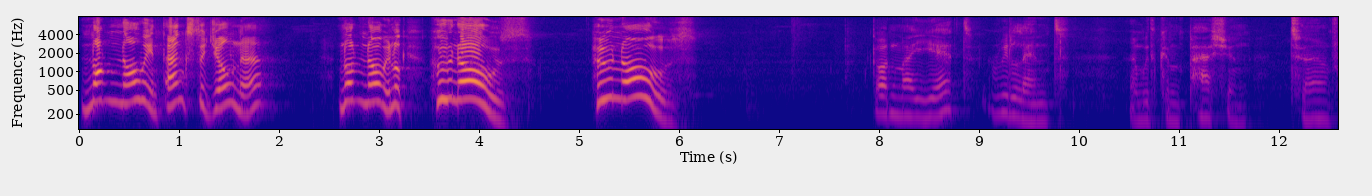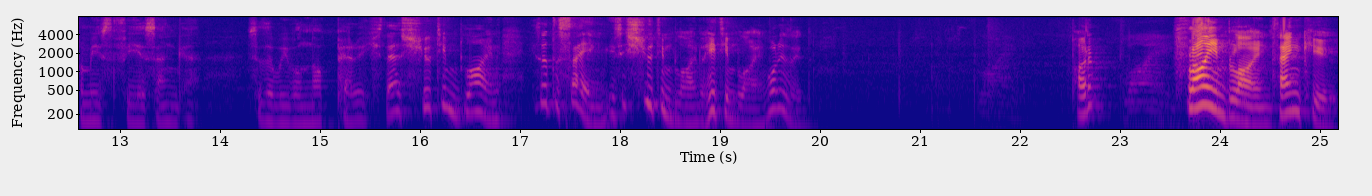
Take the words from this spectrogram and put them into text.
not knowing, thanks to Jonah, not knowing. Look, who knows? Who knows? God may yet relent and with compassion turn from his fierce anger so that we will not perish. They're shooting blind. Is that the saying? Is it shooting blind or hitting blind? What is it? Flying. Pardon? Flying. Flying blind. Thank you.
